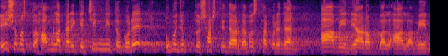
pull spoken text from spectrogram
এই সমস্ত হামলাকারীকে চিহ্নিত করে উপযুক্ত শাস্তি দেওয়ার ব্যবস্থা করে দেন। আমিন, ইয়া রব্বাল আলামিন।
